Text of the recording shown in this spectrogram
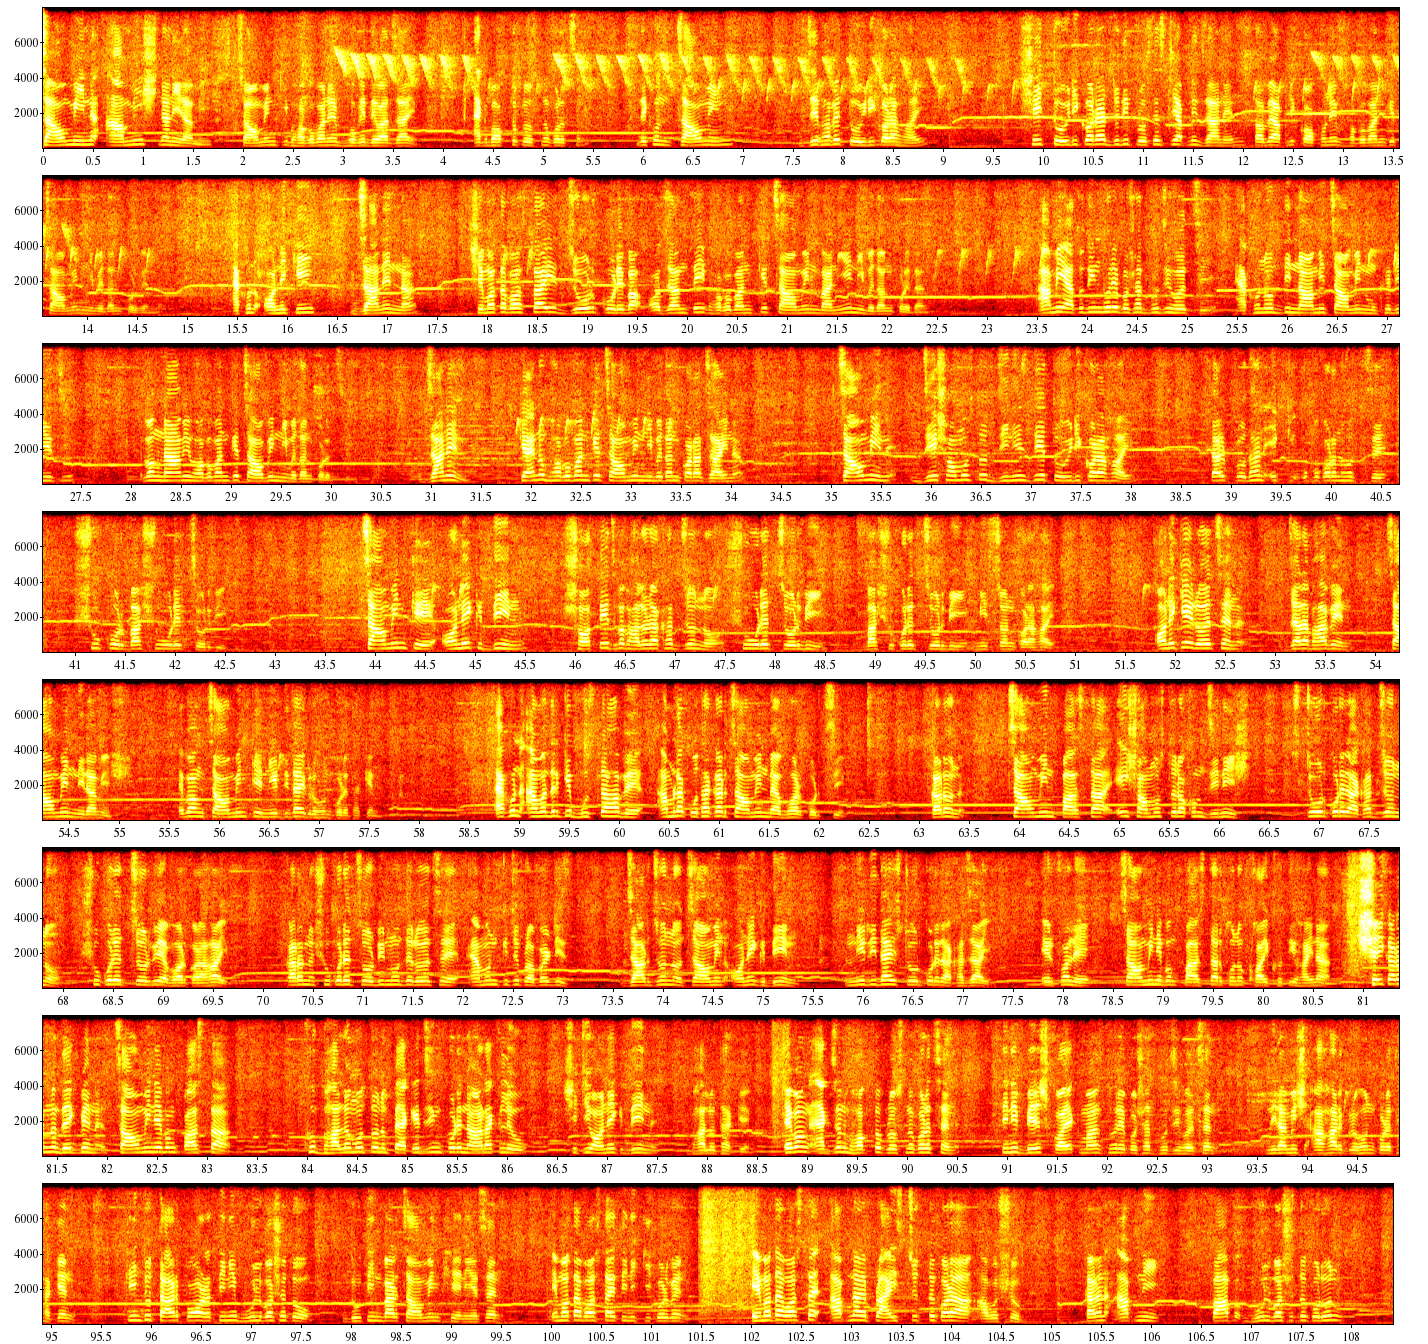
Chowmein আমিষ না নিরামিষ? চাউমিন কি ভগবানের ভোগে দেওয়া যায়? এক ভক্ত প্রশ্ন করেছেন। দেখুন, চাউমিন যেভাবে তৈরি করা হয়, সেই তৈরি করার যদি প্রসেসটি আপনি জানেন, তবে আপনি কখনোই ভগবানকে চাউমিন নিবেদন করবেন না। এখন অনেকেই জানেন না সে মতাবস্থায় জোর করে বা অজান্তেই ভগবানকে চাউমিন বানিয়ে নিবেদন করে দেন। আমি এতদিন ধরে প্রসাদভোজী হয়েছি এখনও অবধি না আমি চাউমিন মুখে দিয়েছি। এবং না আমি ভগবানকে চাউমিন নিবেদন করেছি। জানেন, কেন ভগবানকে চাউমিন নিবেদন করা যায় না? চাউমিন যে সমস্ত জিনিস দিয়ে তৈরি করা হয়, তার প্রধান একটি উপকরণ হচ্ছে শুকর বা শুয়োরের চর্বি। চাউমিনকে অনেক দিন সতেজ বা ভালো রাখার জন্য শুয়োরের চর্বি বা শুকরের চর্বি মিশ্রণ করা হয়। অনেকেই রয়েছেন যারা ভাবেন চাউমিন নিরামিষ এবং চাউমিনকে নির্দ্বিধায় গ্রহণ করে থাকেন। এখন আমাদেরকে বুঝতে হবে আমরা কোথাকার চাউমিন ব্যবহার করছি। কারণ চাউমিন, পাস্তা এই সমস্ত রকম জিনিস স্টোর করে রাখার জন্য শুকরের চর্বি ব্যবহার করা হয়। কারণ শুকরের চর্বির মধ্যে রয়েছে এমন কিছু প্রপার্টিজ যার জন্য চাউমিন অনেক দিন নির্দ্বিধায় স্টোর করে রাখা যায়। এর ফলে চাউমিন এবং পাস্তার কোনো ক্ষয়ক্ষতি হয় না। সেই কারণে দেখবেন চাউমিন এবং পাস্তা খুব ভালো মতন প্যাকেজিং করে না রাখলেও সেটি অনেক দিন ভালো থাকে। এবং একজন ভক্ত প্রশ্ন করেছেন, তিনি বেশ কয়েক মাস ধরে প্রসাদভোজী হয়েছেন, নিরামিষ আহার গ্রহণ করে থাকেন, কিন্তু তারপর তিনি ভুলবশত দু তিনবার চাউমিন খেয়ে নিয়েছেন। এমতাবস্থায় তিনি কি করবেন? এমতাবস্থায় আপনার প্রায়শ্চিত্ত করা আবশ্যক, কারণ আপনি পাপ ভুলবশত করুন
